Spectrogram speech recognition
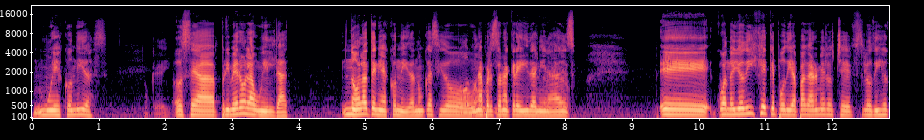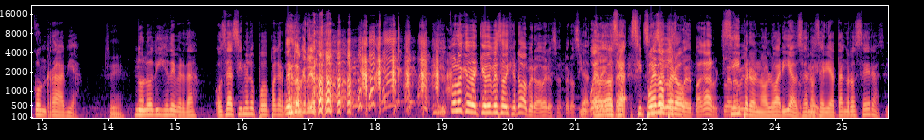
muy escondidas. Ok. O sea, primero la humildad. No la tenía escondida, nunca he sido No, no, una persona creída ni nada de eso. Eh, cuando yo dije que podía pagarme los chefs, lo dije con rabia. Sí. No lo dije de verdad. O sea, sí me lo puedo pagar. Es lo que Fue lo que me quedé pensando. Dije, no, pero a ver, pero sí puede. o sea, sí puedo, pero- puede pagar, sí, pero no lo haría. O sea, no sería tan grosera. Sí.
